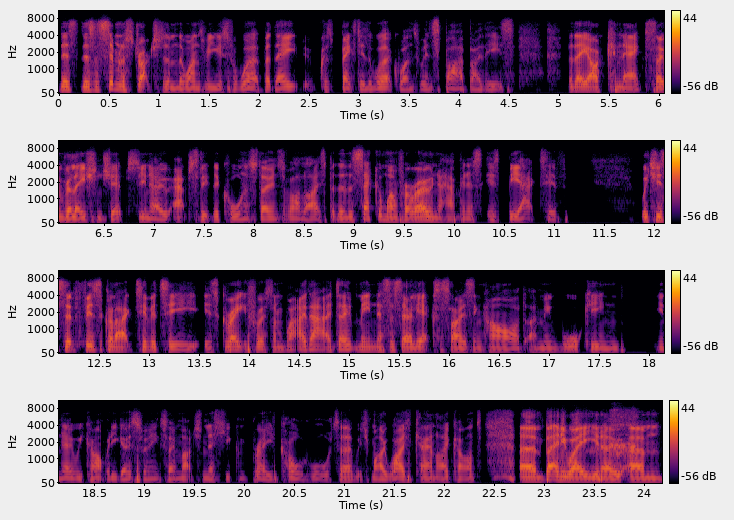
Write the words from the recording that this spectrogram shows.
there's there's a similar structure to them the ones we use for work but they because basically the work ones were inspired by these. But they are connect so relationships you know absolutely the cornerstones of our lives. But then the second one for our own happiness is be active which is that physical activity is great for us. And by that i don't mean necessarily exercising hard. I mean walking you know we can't really go swimming so much unless you can brave cold water which my wife can i can't. Um, but anyway you know um,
